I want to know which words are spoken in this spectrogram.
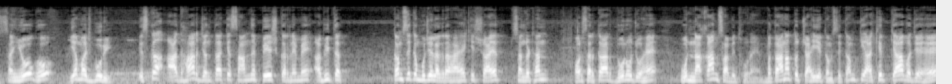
संयोग हो या मजबूरी, इसका आधार जनता के सामने पेश करने में अभी तक कम से कम मुझे लग रहा है कि शायद संगठन और सरकार दोनों जो हैं वो नाकाम साबित हो रहे हैं। बताना तो चाहिए कम से कम कि आखिर क्या वजह है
